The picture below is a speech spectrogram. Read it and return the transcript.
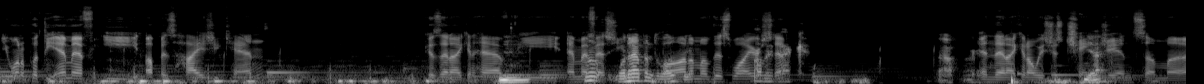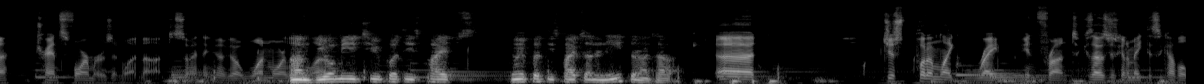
you want to put the MFE up as high as you can. Because then I can have Mhm. the MFSU what at happened the to Loki? bottom of this wire I'll step. Oh, okay. and then I can always just change in some uh, transformers and whatnot. So I think I'll go one more level Um, do you up. want me to put these pipes? Do you want me to put these pipes underneath or on top? Uh, just put them like right in front, because I was just gonna make this a couple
